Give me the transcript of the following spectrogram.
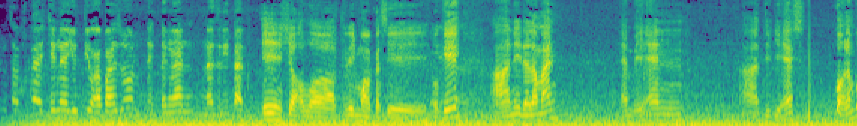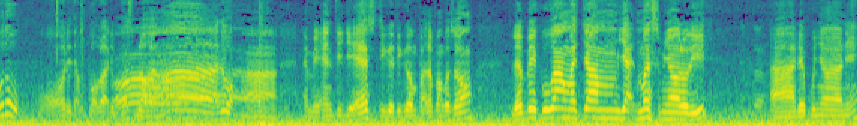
Dan subscribe channel YouTube Abang Zul de- dengan Nazritan. InsyaAllah. Terima kasih. Okey. Ah, Ni dalaman. MAN ah, TGS Buka lampu tu. Oh dia tak buka pula. Dia buka Oh. sebelah. Ah, tu. Ah, MAN TGS 33480 Lebih kurang macam Yatmes punya lori. Betul. ah, Dia punya ni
